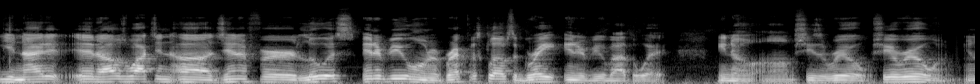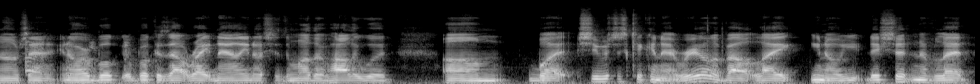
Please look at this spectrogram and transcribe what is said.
United, and I was watching uh, Jennifer Lewis interview on her Breakfast Club. It's a great interview, by the way. You know, um, she's a real, she a real one. You know what I'm saying? You know, her book, her book is out right now. You know, she's the mother of Hollywood. Um, but she was just kicking that real about like, you know, you, they shouldn't have let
